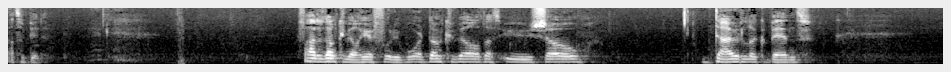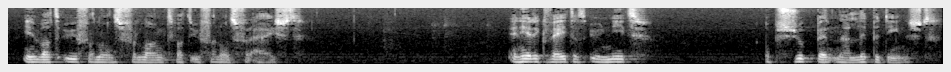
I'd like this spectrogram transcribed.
Laten we bidden. Vader, dank u wel, Heer, voor uw woord. Dank u wel dat u zo duidelijk bent in wat u van ons verlangt, wat u van ons vereist. En Heer, ik weet dat u niet op zoek bent naar lippendienst.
